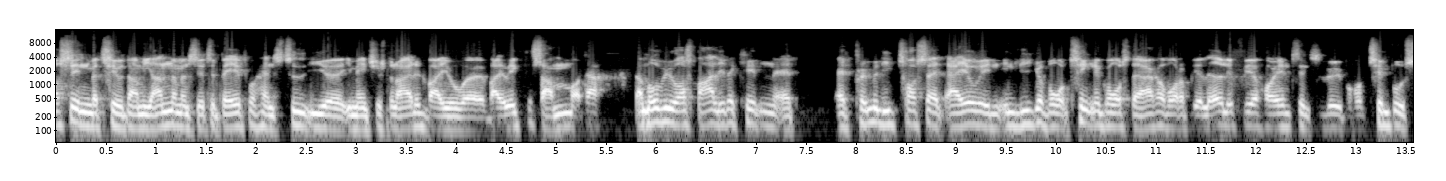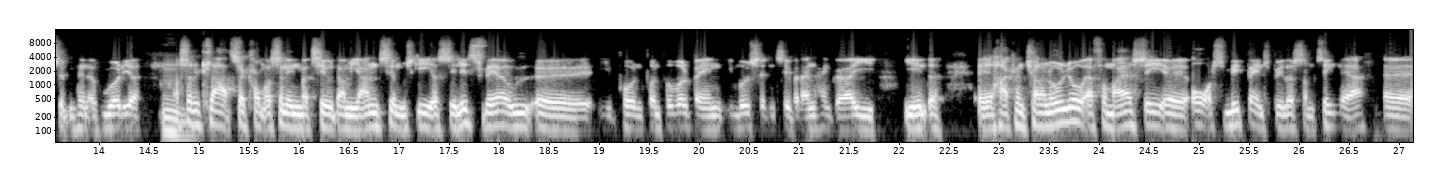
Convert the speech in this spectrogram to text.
Også en Matteo Damian, når man ser tilbage på hans tid i, i Manchester United, var jo, var jo ikke det samme, og der, der må vi jo også bare lidt erkende, at at Premier League trods alt er jo en, en liga, hvor tingene går stærkere, hvor der bliver lavet lidt flere højintense løb, og hvor tempoet simpelthen er hurtigere. Mm. Og så er det klart, så kommer sådan en Matteo Damian til at måske at se lidt sværere ud øh, på, en, på en fodboldbane, i modsætning til, hvordan han gør i, i Inter. Øh, Hakan Chananolio er for mig at se øh, årets midtbanespiller, som tingene er. Øh,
